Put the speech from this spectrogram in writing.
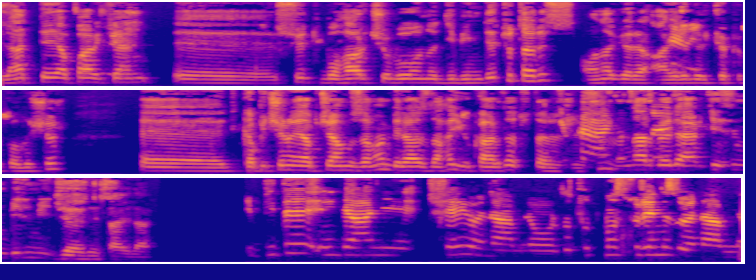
latte yaparken e, süt buhar çubuğunu dibinde tutarız. Ona göre ayrı Evet. bir köpük oluşur. E, cappuccino yapacağımız zaman biraz daha yukarıda tutarız diyorsun. Yukarıda Bunlar tutarız. böyle herkesin bilmeyeceği detaylar. Bir de e, yani şey önemli orada tutma süreniz önemli.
